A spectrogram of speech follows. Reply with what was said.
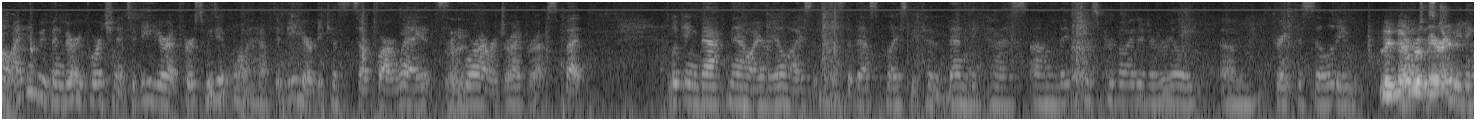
Well, I think we've been very fortunate to be here. At first, we didn't want to have to be here because it's so far away. It's a four-hour drive for us. But looking back now, I realize that this is the best place we could have been because, um, they've just provided a really, um, great facility. Linda not just Ramirez, treating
